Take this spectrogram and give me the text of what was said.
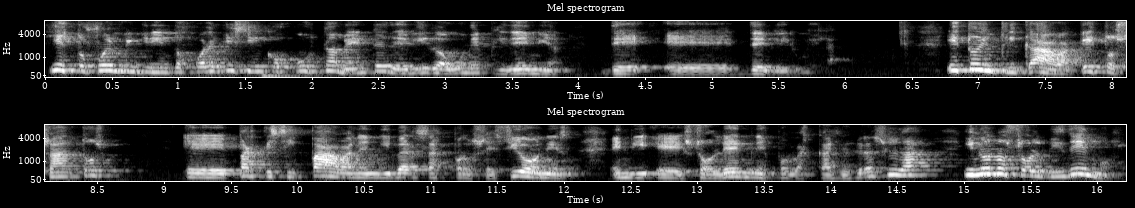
y esto fue en 1545 justamente debido a una epidemia de, eh, de viruela. Esto implicaba que estos santos eh, participaban en diversas procesiones eh, solemnes por las calles de la ciudad y no nos olvidemos,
